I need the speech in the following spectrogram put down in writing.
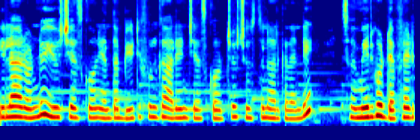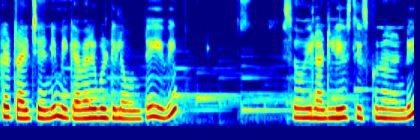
ఇలా రెండు యూజ్ చేసుకొని ఎంత బ్యూటిఫుల్గా అరేంజ్ చేసుకోవచ్చో చూస్తున్నారు కదండి. సో మీరు కూడా డెఫినెట్గా ట్రై చేయండి. మీకు అవైలబిలిటీలో ఉంటే ఇవి. సో ఇలాంటి లీవ్స్ తీసుకున్నానండి.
